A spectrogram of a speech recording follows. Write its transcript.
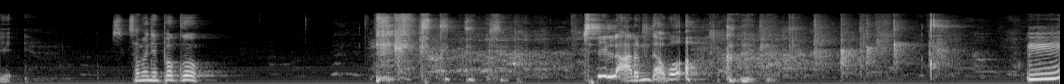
예. 사모님 뻐꾸. 제일 아름다워. 음?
